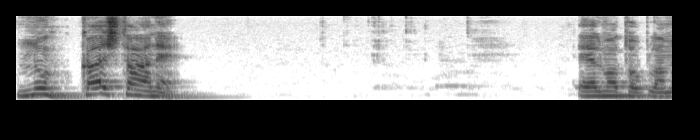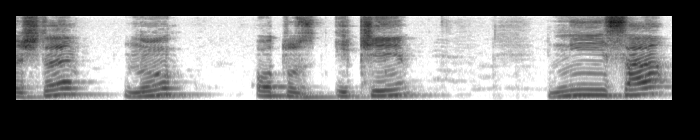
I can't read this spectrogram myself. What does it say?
Nuh kaç tane elma toplamıştı? Nuh 32 Nisa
